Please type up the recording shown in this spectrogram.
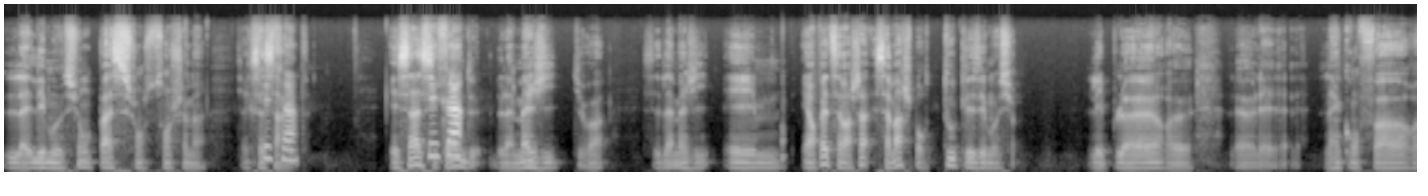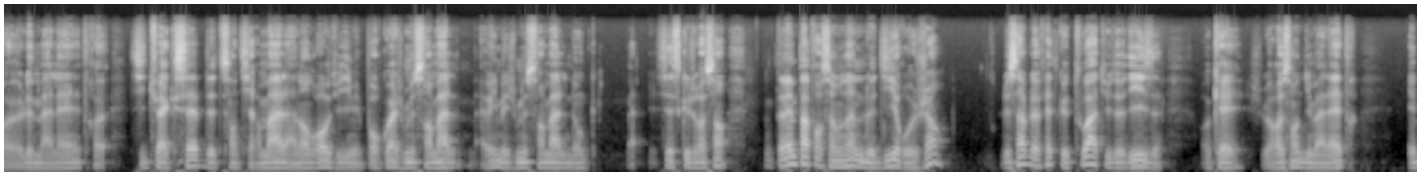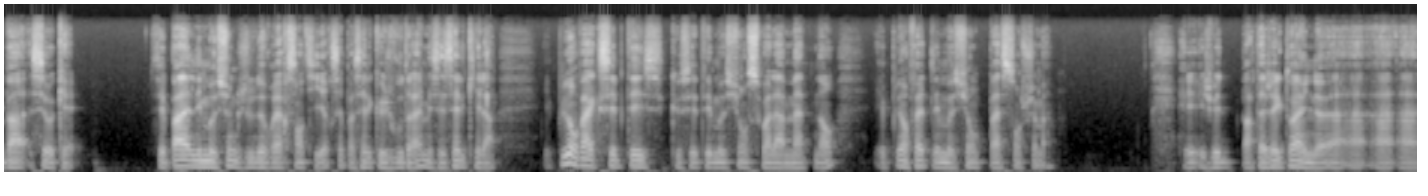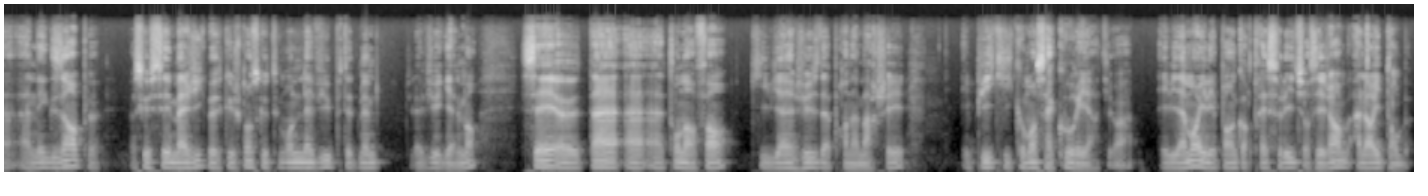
l'émotion passe son, chemin. C'est-à-dire que ça s'arrête. Et ça, c'est quand même de, la magie, tu vois. C'est de la magie. Et, et, en fait, ça marche, ça marche pour toutes les émotions. Les pleurs, euh, les, l'inconfort, euh, le mal-être, si tu acceptes de te sentir mal à un endroit où tu dis mais pourquoi je me sens mal? Bah Oui, mais je me sens mal, donc bah, c'est ce que je ressens. Donc tu n'as même pas forcément besoin de le dire aux gens. Le simple fait que toi, tu te dises ok, je ressens du mal-être, eh ben c'est ok. C'est pas l'émotion que je devrais ressentir, c'est pas celle que je voudrais, mais c'est celle qui est là. Et plus on va accepter que cette émotion soit là maintenant, et plus en fait l'émotion passe son chemin. Et je vais partager avec toi un, exemple, parce que c'est magique, parce que je pense que tout le monde l'a vu, peut-être même tu l'as vu également. C'est euh, ton enfant qui vient juste d'apprendre à marcher et puis qui commence à courir, tu vois. Évidemment, il n'est pas encore très solide sur ses jambes, alors il tombe.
